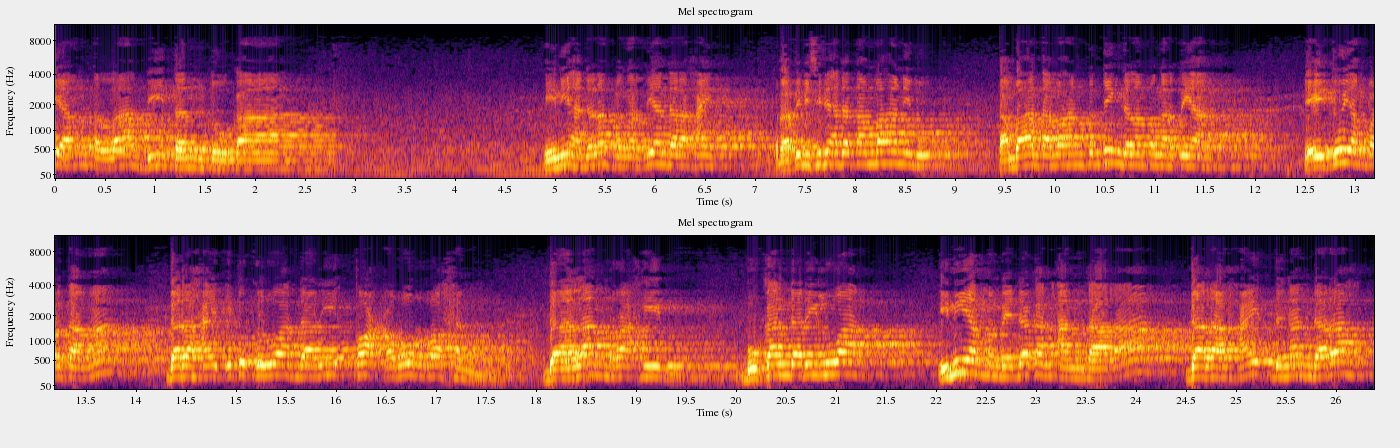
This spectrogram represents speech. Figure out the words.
yang telah ditentukan. Ini adalah pengertian darah haid. Berarti di sini ada tambahan Ibu. Tambahan-tambahan penting dalam pengertian. Yaitu yang pertama, darah haid itu keluar dari qa'rur rahim, dalam rahim bukan dari luar. Ini yang membedakan antara darah haid dengan darah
